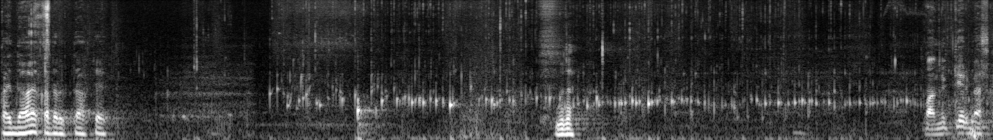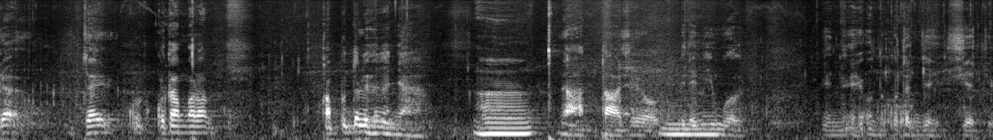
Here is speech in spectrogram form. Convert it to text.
Кайдагай кадырыктак те. Бұда. Маннык термәскә чай кутан барам. Капыдылы хәнән я. А, Я тасы о бидемим бол. Енді оны кутан же сети.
